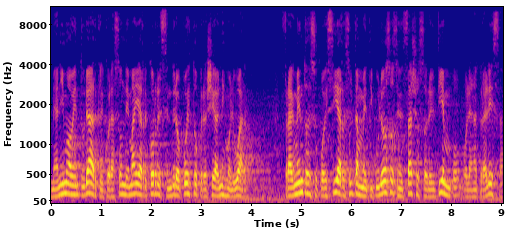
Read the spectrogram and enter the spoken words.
Me animo a aventurar que el corazón de Maya recorre el sendero opuesto pero llega al mismo lugar. Fragmentos de su poesía resultan meticulosos ensayos sobre el tiempo o la naturaleza,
